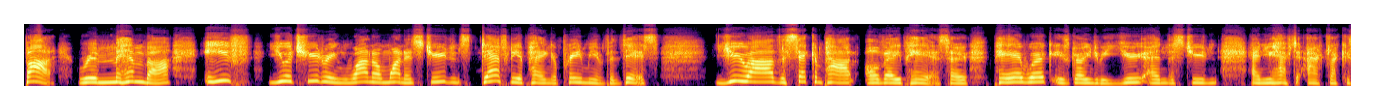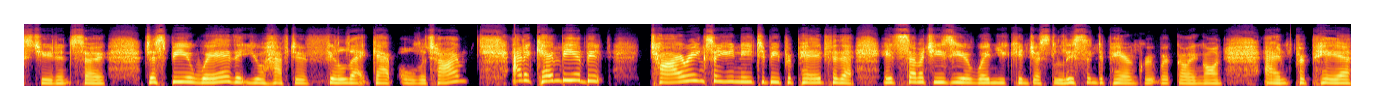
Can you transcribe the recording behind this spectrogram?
But remember, if you are tutoring one on one, and students definitely are paying a premium for this, you are the second part of a pair. So, pair work is going to be you and the student, and you have to act like a student. So, just be aware that you'll have to fill that gap all the time. And it can be a bit tiring, so you need to be prepared for that. It's so much easier when you can just listen to pair and group work going on and prepare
